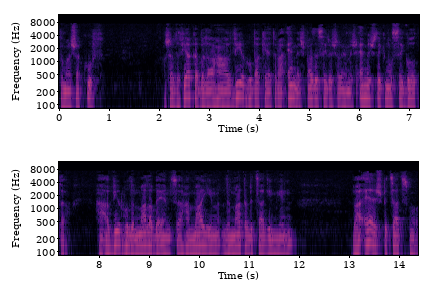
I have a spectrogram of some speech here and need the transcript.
כלומר שקוף. עכשיו, לפי הקבלה, האוויר הוא בכתר, האמש, מה זה סדר של אמש? אמש זה כמו סגולתא. האוויר הוא למעלה באמצע, המים למטה בצד ימין, והאש בצד שמאל.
